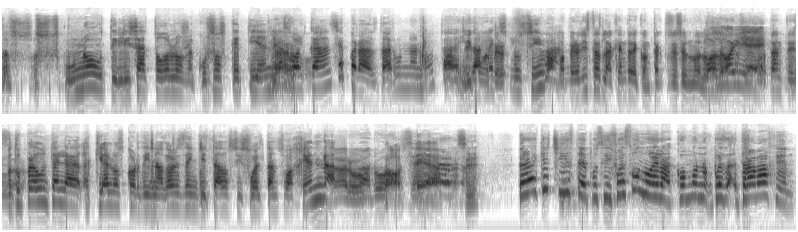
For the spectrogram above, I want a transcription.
es- es- uno utiliza todos los recursos que tiene a su Claro. alcance para dar una nota y Sí, darle exclusiva. Como periodistas, la agenda de contactos es uno de los Pues, más importantes. pues tú pregúntale aquí a los coordinadores de invitados si sueltan su agenda. Claro. O sea, Sí. Pero ay, qué chiste, pues si fue su nuera, ¿cómo no? Pues trabajen.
